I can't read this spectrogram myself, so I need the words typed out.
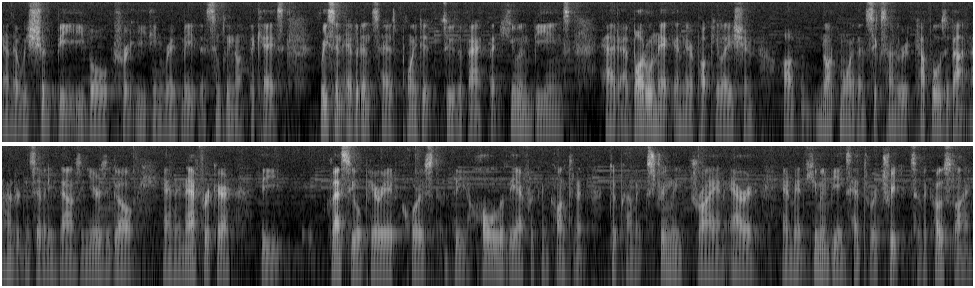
and that we should be evolved for eating red meat. That's simply not the case. Recent evidence has pointed to the fact that human beings had a bottleneck in their population of not more than 600 couples about 170,000 years ago, and in Africa, the glacial period caused the whole of the African continent to become extremely dry and arid and meant human beings had to retreat to the coastline.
